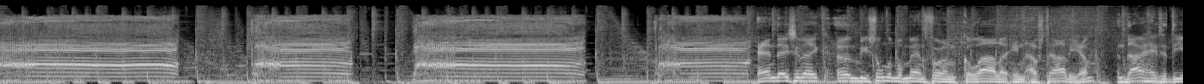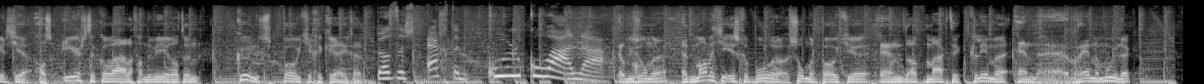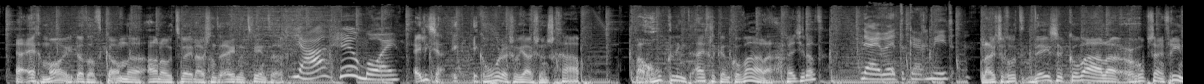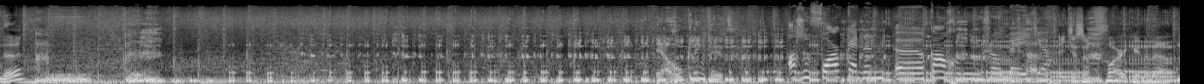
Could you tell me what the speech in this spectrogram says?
En deze week een bijzonder moment voor een koala in Australië. En daar heeft het diertje als eerste koala van de wereld een kunstpootje gekregen. Dat is echt een coole koala. Heel bijzonder. Het mannetje is geboren zonder pootje en dat maakte klimmen en rennen moeilijk. Ja, echt mooi dat dat kan eh, anno 2021. Ja, heel mooi. Elisa, ik, ik hoorde zojuist een schaap. Maar hoe klinkt eigenlijk een koala? Weet je dat? Nee, weet ik echt niet. Luister goed, deze koala roept zijn vrienden. Hoe klinkt dit? Als een vark en een kangoeroe, zo'n beetje. Beetje als een vark inderdaad.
